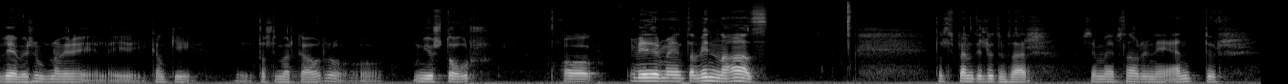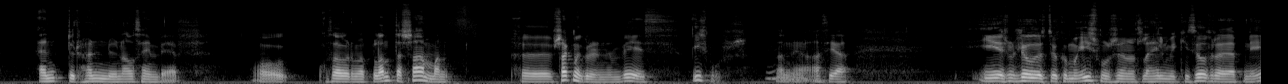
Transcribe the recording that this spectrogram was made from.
vefur sem er búin að vera í, í gangi í dolti mörg ár og, og mjög stór. Og við erum einnig að vinna að dolti spennandi hlutum þar sem er þá rauninni endur endur hönnun á þeim vef. Og, og þá erum við að blanda saman uh, sagnagrunum við Ísmús. Þannig að því að í þessum hljóðustökum á Ísmús er náttúrulega heilmikið þjóðfræðefni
